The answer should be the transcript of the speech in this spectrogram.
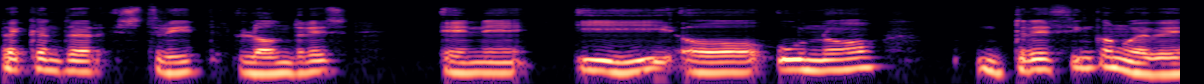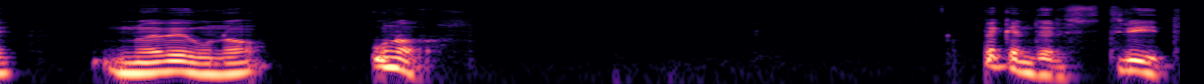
Peckender Street, Londres, NI o 1 359 9112. Peckender Street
